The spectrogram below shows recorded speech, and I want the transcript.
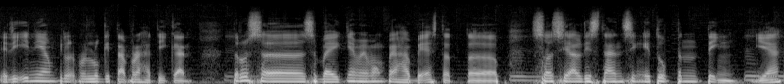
Jadi ini yang perlu kita perhatikan. Terus eh, sebaiknya memang PHBS tetap, social distancing itu penting ya,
